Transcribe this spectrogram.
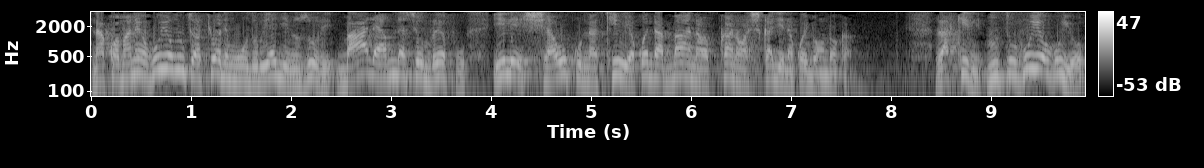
Na kwa maanao huyu mtu akiwa ni mhudhuriaji mzuri baada ya muda sio mrefu ile shauku na kiu ya kwenda baa na kukaa na washikaji inakuwa imeondoka lakini mtu huyo huyo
